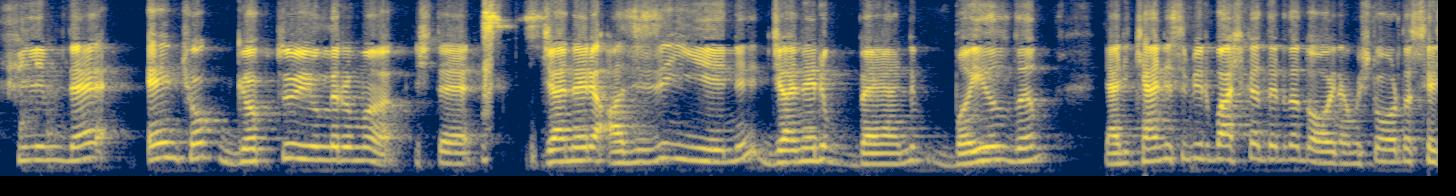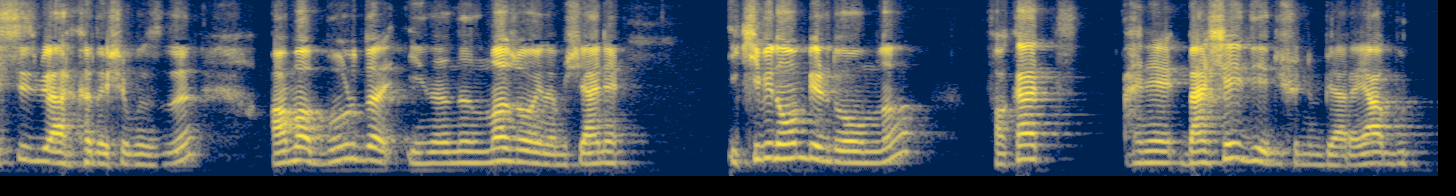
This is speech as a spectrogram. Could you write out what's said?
filmde en çok Göktuğ Yıldırım'ı işte Caner'i Aziz'in yeğeni Caner'i beğendim. Bayıldım. Yani kendisi bir başkadırda da oynamıştı. Orada sessiz bir arkadaşımızdı. Ama burada inanılmaz oynamış. Yani 2011 doğumlu fakat hani ben şey diye düşündüm bir ara ya bu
